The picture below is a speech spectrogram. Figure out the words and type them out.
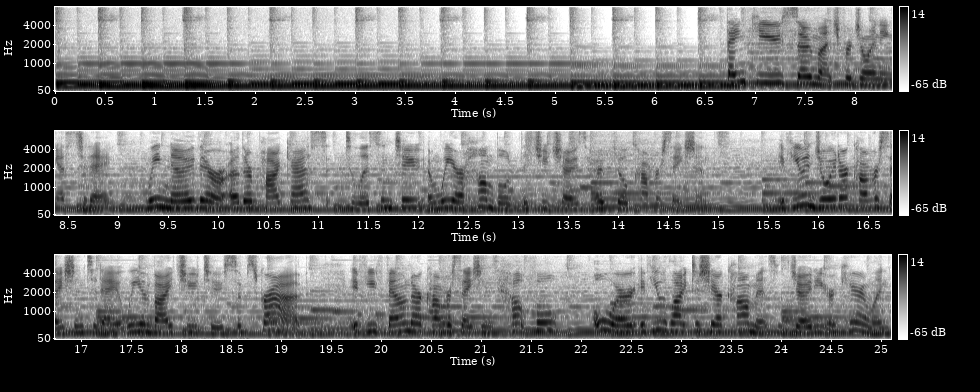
Amen. So much for joining us today. We know there are other podcasts to listen to, and we are humbled that you chose Hope Filled Conversations. If you enjoyed our conversation today, we invite you to subscribe. If you found our conversations helpful, or if you would like to share comments with Jody or Carolyn,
